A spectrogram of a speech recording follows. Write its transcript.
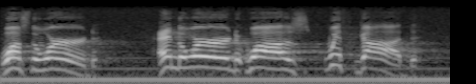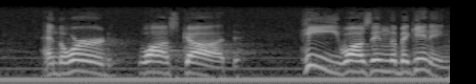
was the Word, and the Word was with God, and the Word was God. He was in the beginning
